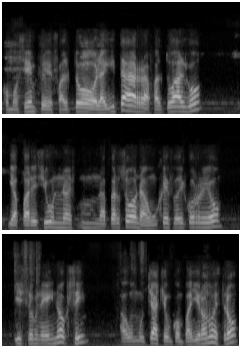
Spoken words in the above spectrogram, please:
como siempre faltó la guitarra, faltó algo, y apareció una, una persona, un jefe del correo, hizo una inoxi a un muchacho, un compañero nuestro,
